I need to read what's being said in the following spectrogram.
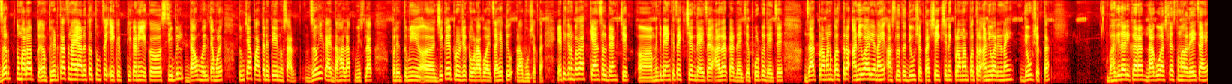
जर तुम्हाला फेडताच नाही आलं तर तुमचं एक ठिकाणी एक सिबिल डाऊन होईल. त्यामुळे तुमच्या पात्रतेनुसार जही काय दहा लाख वीस लाखपर्यंत तुम्ही जी जे काही प्रोजेक्ट राबवायचा आहे तो राबवू शकता. या ठिकाणी बघा कॅन्सल बँक चेक म्हणजे बँकेचा एक चेक द्यायचा आहे आधार कार्ड द्यायचं आहे फोटो द्यायचे आहे. जात प्रमाणपत्र अनिवार्य नाही असलं तर देऊ शकता. शैक्षणिक प्रमाणपत्र अनिवार्य नाही देऊ शकता. भागीदारी करार लागू असल्यास तुम्हाला द्यायचं आहे.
